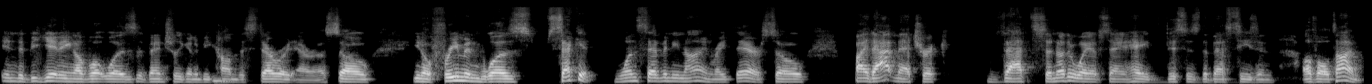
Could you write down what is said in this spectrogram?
in the beginning of what was eventually going to become the steroid era. So, you know, Freeman was second, 179 right there. So by that metric, that's another way of saying, hey, this is the best season of all time.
